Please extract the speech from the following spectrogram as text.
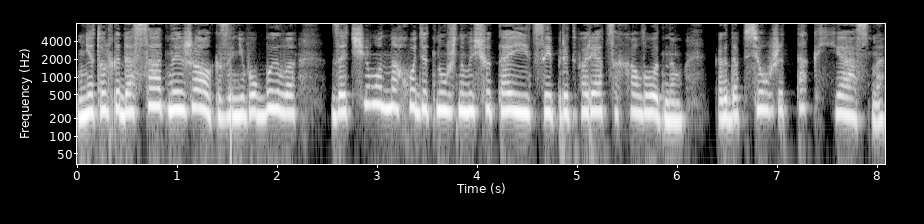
Мне только досадно и жалко за него было, зачем он находит нужным еще таиться и притворяться холодным, когда все уже так ясно,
